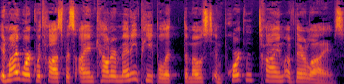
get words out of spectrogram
In my work with hospice, I encounter many people at the most important time of their lives.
